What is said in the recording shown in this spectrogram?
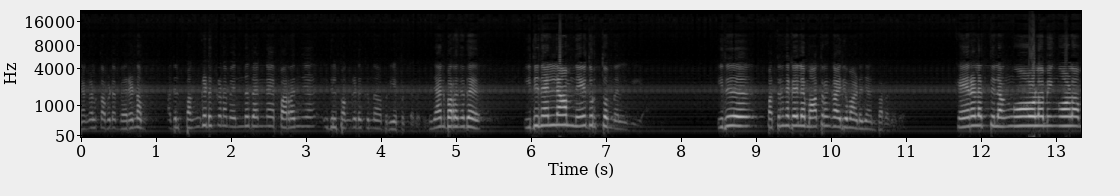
ഞങ്ങൾക്ക് അവിടെ വരണം അതിൽ പങ്കെടുക്കണം എന്ന് തന്നെ പറഞ്ഞ് ഇതിൽ പങ്കെടുക്കുന്ന പ്രിയപ്പെട്ടവർ. ഞാൻ പറഞ്ഞത് ഇതിനെല്ലാം നേതൃത്വം നൽകിയ ഇത് പത്തനംതിട്ടയിലെ മാത്രം കാര്യമാണ് ഞാൻ പറഞ്ഞത്. കേരളത്തിൽ അങ്ങോളം ഇങ്ങോളം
